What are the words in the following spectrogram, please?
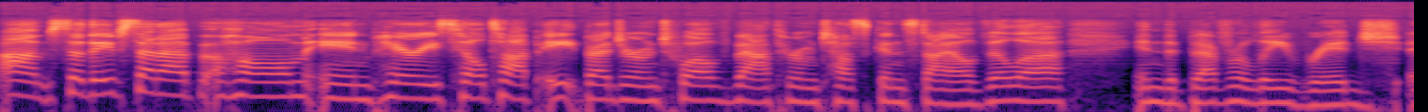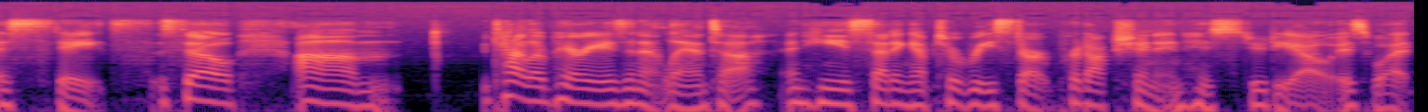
Um, so they've set up a home in Perry's Hilltop, eight bedroom, 12 bathroom Tuscan style villa in the Beverly Ridge Estates. So, um, Tyler Perry is in Atlanta and he is setting up to restart production in his studio, is what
